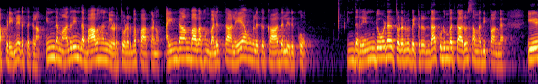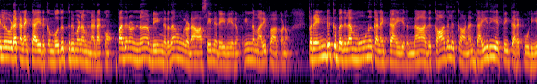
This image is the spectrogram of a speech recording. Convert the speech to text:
அப்படின்னு எடுத்துக்கலாம். இந்த மாதிரி இந்த பாவகங்களோட தொடர்பை பார்க்கணும். ஐந்தாம் பாவகம் வலுத்தாலே அவங்களுக்கு காதல் இருக்கும். இந்த ரெண்டோட தொடர்பு பெற்றிருந்தா குடும்பத்தாரும் சம்மதிப்பாங்க. ஏழோட கனெக்ட் ஆகிருக்கும்போது திருமணம் நடக்கும். பதினொன்று அப்படிங்கிறது அவங்களோட ஆசை நிறைவேறும். இந்த மாதிரி பார்க்கணும். இப்போ ரெண்டுக்கு பதிலாக மூணு கனெக்ட் ஆகியிருந்தால் அது காதலுக்கான தைரியத்தை தரக்கூடிய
